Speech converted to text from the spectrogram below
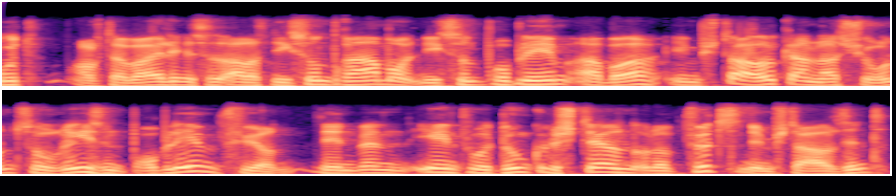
Gut, auf der Weide ist das alles nicht so ein Drama und nicht so ein Problem, aber im Stall kann das schon zu Riesenproblemen führen. Denn wenn irgendwo dunkle Stellen oder Pfützen im Stall sind,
